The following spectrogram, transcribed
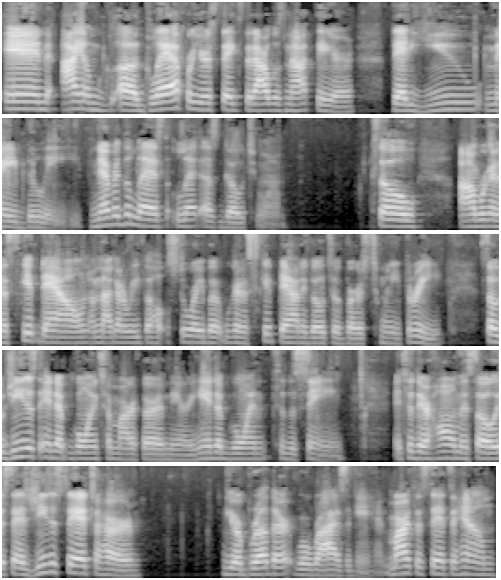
And I am uh, glad for your sakes that I was not there, that you may believe. Nevertheless, let us go to him. So uh, we're going to skip down. I'm not going to read the whole story, but we're going to skip down and go to verse 23. So Jesus ended up going to Martha and Mary. He ended up going to the scene and to their home. And so it says, Jesus said to her, your brother will rise again. Martha said to him,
